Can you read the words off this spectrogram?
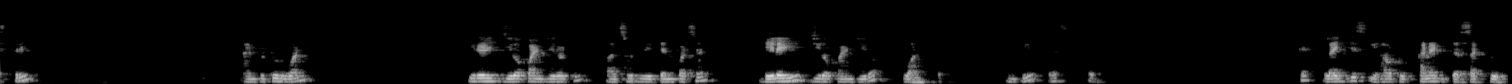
S3 amplitude 1 period is 0.02 pulse width is 10 percent delay is 0.014 simply yes okay. Okay? Like this you have to connect the circuit.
